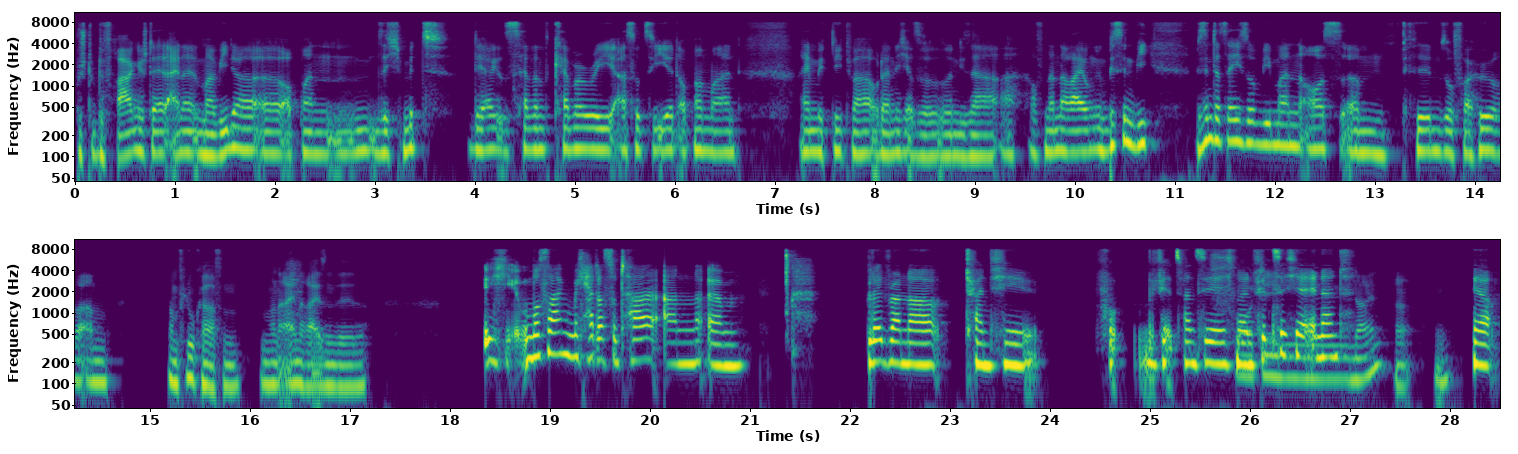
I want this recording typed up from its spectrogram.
bestimmte Fragen gestellt. Eine immer wieder, äh, ob man sich mit der Seventh Cavalry assoziiert, ob man mal ein Mitglied war oder nicht. Also so in dieser Aufeinanderreihung. Ein bisschen wie, ein bisschen tatsächlich so, wie man aus ähm, Filmen so Verhöre am, am Flughafen, wenn man einreisen will. Ich muss sagen, mich hat das total an ähm, Blade Runner 20, 2049 erinnert. Nein? Ja. Hm. ja.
